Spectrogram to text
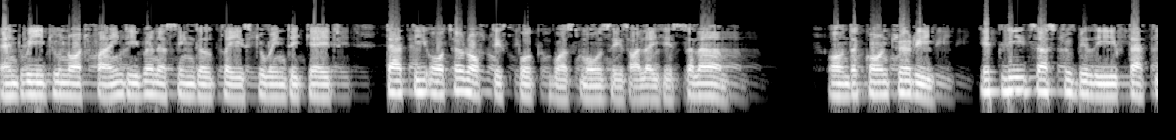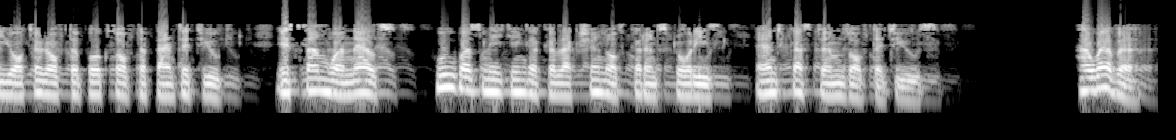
and we do not find even a single place to indicate that the author of this book was Moses alayhi salam. On the contrary, it leads us to believe that the author of the books of the Pentateuch is someone else who was making a collection of current stories and customs of the Jews. However,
